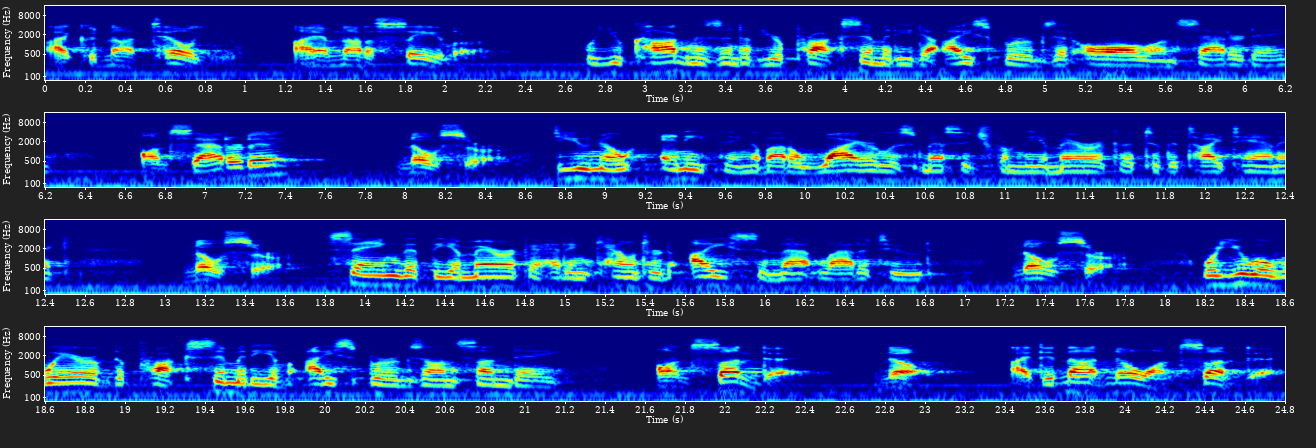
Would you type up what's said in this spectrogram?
I could not tell you. I am not a sailor. Were you cognizant of your proximity to icebergs at all on Saturday? On Saturday? No, sir. Do you know anything about a wireless message from the America to the Titanic No, sir. saying that the America had encountered ice in that latitude? No, sir. Were you aware of the proximity of icebergs on Sunday? On Sunday? No. I did not know on Sunday.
